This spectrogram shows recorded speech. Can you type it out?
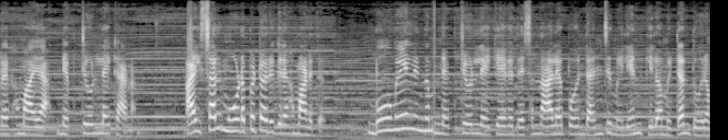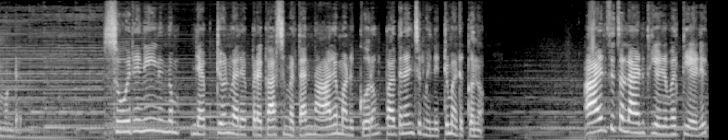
ഗ്രഹമായ നെപ്റ്റ്യൂണിലേക്കാണ്. ഐസാൽ മൂടപ്പെട്ട ഒരു ഗ്രഹമാണിത്. ഭൂമിയിൽ നിന്നും നെപ്റ്റ്യൂണിലേക്ക് ഏകദേശം നാല് പോയിന്റ് അഞ്ച് മില്യൺ കിലോമീറ്റർ ദൂരമുണ്ട്. സൂര്യനിൽ നിന്നും നെപ്റ്റ്യൂൺ വരെ പ്രകാശമെത്താൻ നാല് മണിക്കൂറും പതിനഞ്ച് മിനിറ്റും എടുക്കുന്നു. ആയിരത്തി തൊള്ളായിരത്തി എഴുപത്തിയേഴിൽ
